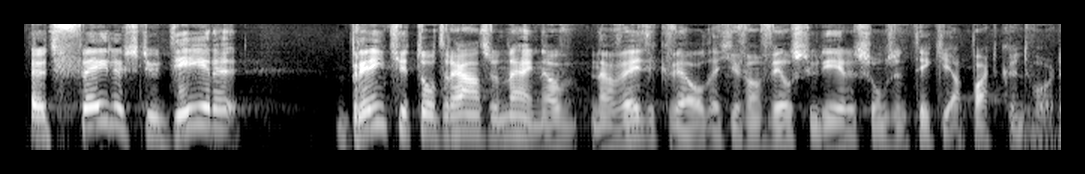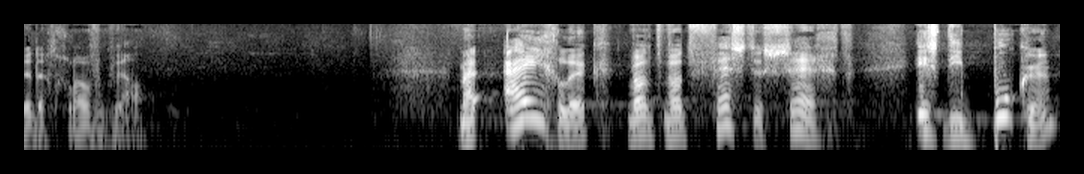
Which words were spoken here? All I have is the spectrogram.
Het vele studeren brengt je tot razernij. Nou, nou weet ik wel dat je van veel studeren soms een tikje apart kunt worden. Dat geloof ik wel. Maar eigenlijk, wat, wat Festus zegt, is die boeken,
